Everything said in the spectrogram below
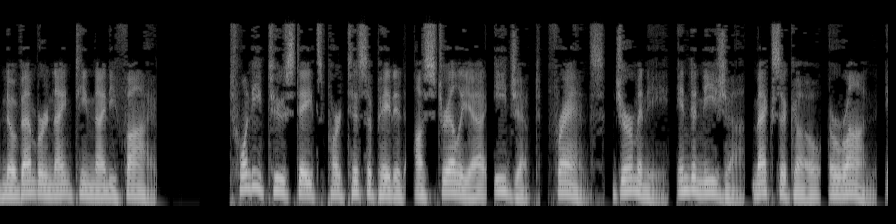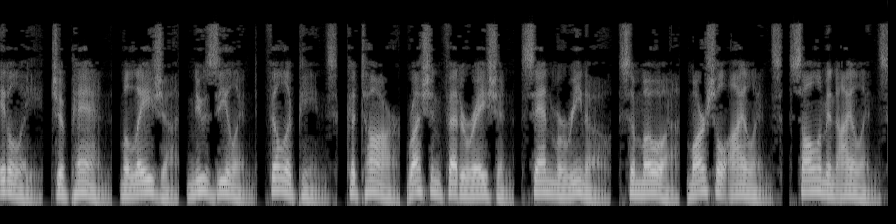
November 1995. 22 states participated, Australia, Egypt, France, Germany, Indonesia, Mexico, Iran, Italy, Japan, Malaysia, New Zealand, Philippines, Qatar, Russian Federation, San Marino, Samoa, Marshall Islands, Solomon Islands,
